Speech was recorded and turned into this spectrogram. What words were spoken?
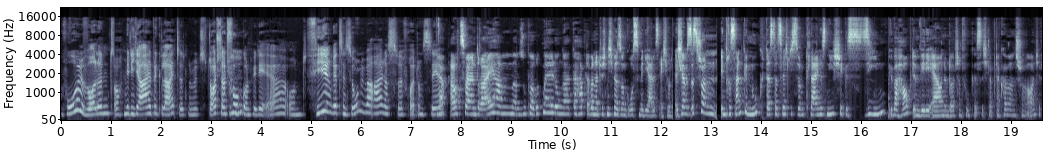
wohlwollend, auch medial begleitet mit Deutschlandfunk Mhm. und WDR und vielen Rezensionen überall. Das äh, freut uns sehr. Ja, auch zwei und drei haben äh, super Rückmeldungen gehabt, aber natürlich nicht mehr so ein großes mediales Echo. Ich glaube, es ist schon interessant genug, dass tatsächlich so ein kleines, nischiges Scene überhaupt im WDR und im Deutschlandfunk ist. Ich glaube, da können wir uns schon ordentlich auf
